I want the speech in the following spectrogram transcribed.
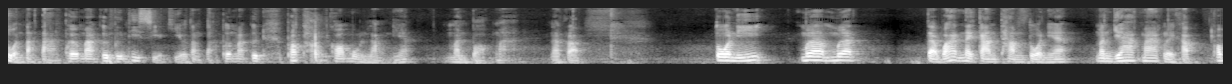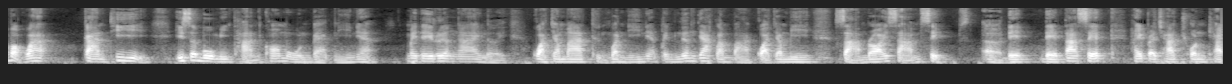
สวนต่างๆ เพิ่มมากขึ้นพื้นที่เสียเขียวต่าง ๆ เพิ่มมากขึ้น เพราะฐานข้อมูลเหล่านี้มันบอกมา นะครับ ตัวนี้เมื่อเมื่อแต่ว่าในการทำตัวนี้มันยากมากเลยครับ เขาบอกว่าการที่อิสบูมีฐานข้อมูลแบบนี้เนี่ยไม่ได้เรื่องง่ายเลย กว่าจะมาถึงวันนี้เนี่ยเป็นเรื่องยากลำบาก กว่าจะมี 330เอ่อ data set ให้ประชาชนใช้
